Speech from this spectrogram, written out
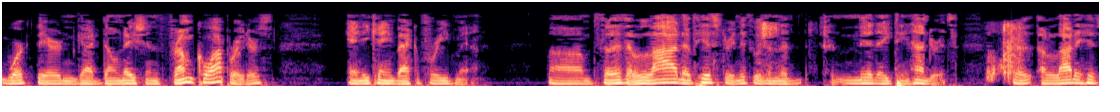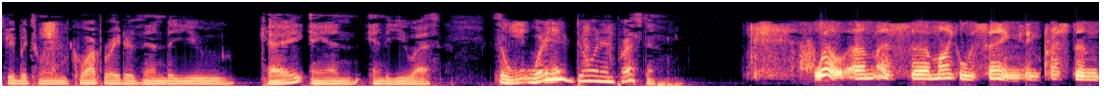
worked there and got donations from cooperators, and he came back a freedman um, so there's a lot of history, and this was in the mid 1800s. There's a lot of history between cooperators in the UK and in the US. So what are you doing in Preston? Well, um, as uh, Michael was saying, in Preston,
